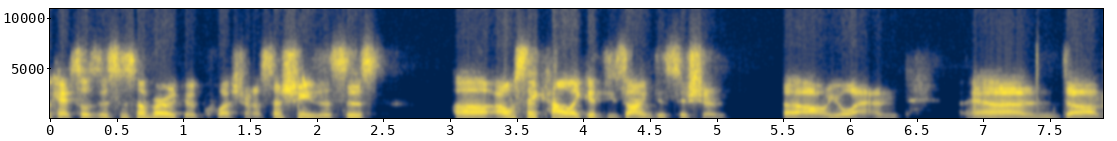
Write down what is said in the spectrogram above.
Okay, so this is a very good question. Essentially, this is, uh, I would say kind of like a design decision uh, on your end. And um,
